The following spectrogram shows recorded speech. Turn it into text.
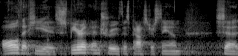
all that he is, spirit and truth, as Pastor Sam said.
